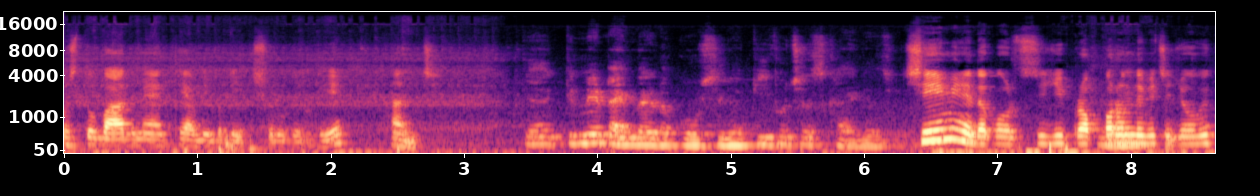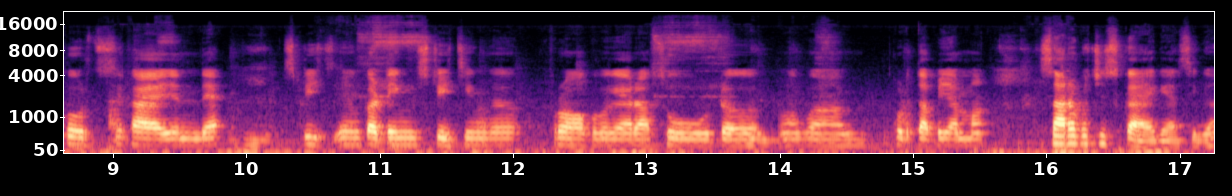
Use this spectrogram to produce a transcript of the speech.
ਉਸ ਤੋਂ ਬਾਅਦ ਮੈਂ ਇੱਥੇ ਆਪਦੀ ਬੁਟੀਕ ਸ਼ੁਰੂ ਕੀਤੀ ਹੈ। ਹਾਂਜੀ। ਕਿੰਨੇ ਟਾਈਮ ਦਾ ਜਿਹੜਾ ਕੋਰਸ ਸੀਗਾ ਕੀ ਕੁਝ ਸਿਖਾਇਆ ਗਿਆ ਸੀ? 6 ਮਹੀਨੇ ਦਾ ਕੋਰਸ ਸੀ ਜੀ ਪ੍ਰੋਪਰ ਉਹਦੇ ਵਿੱਚ ਜੋ ਵੀ ਕੋਰਸ ਸਿਖਾਇਆ ਜਾਂਦਾ ਹੈ ਸਟਿਚ ਕਟਿੰਗ ਸਟਿਚਿੰਗ ਫਰੋਕ ਵਗੈਰਾ ਸੂਟ ਅਹ, ਕੁੜਤਾ ਪਜਾਮਾ ਸਾਰਾ ਕੁਝ ਸਿਖਾਇਆ ਗਿਆ ਸੀਗਾ।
